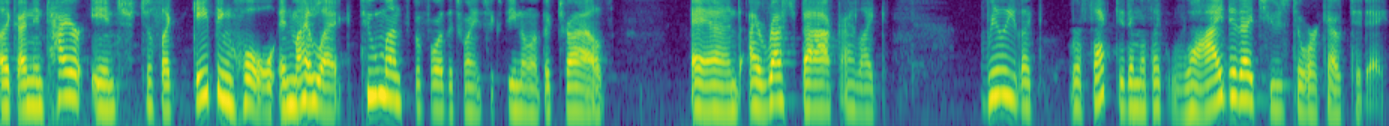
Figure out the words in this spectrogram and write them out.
Like an entire inch, just like gaping hole in my leg two months before the 2016 Olympic trials. And I rushed back. I like really like reflected and was like, why did I choose to work out today?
